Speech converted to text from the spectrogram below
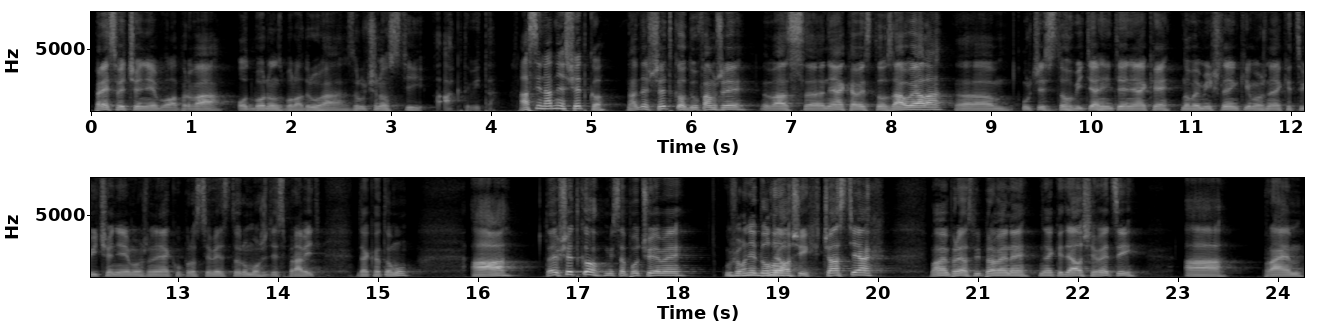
Presvedčenie bola prvá, odbornosť bola druhá, zručnosti a aktivita. Asi na dnes všetko. Na dnes všetko. Dúfam, že vás e, nejaká vec toho zaujala. Um, určite si z toho vyťahnete nejaké nové myšlienky, možno nejaké cvičenie, možno nejakú proste vec, ktorú môžete spraviť vďaka tomu. A to je všetko. My sa počujeme už onedlho v ďalších častiach. Máme pre vás pripravené nejaké ďalšie veci a prajem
